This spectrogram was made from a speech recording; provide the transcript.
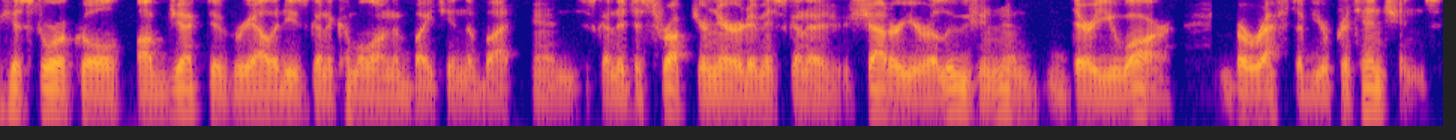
historical objective reality is going to come along and bite you in the butt and it's going to disrupt your narrative it's going to shatter your illusion and there you are bereft of your pretensions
